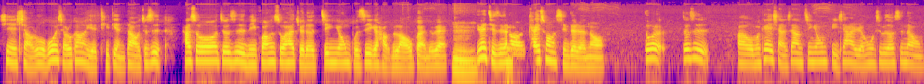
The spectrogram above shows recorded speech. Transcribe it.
谢谢小鹿。不过小鹿刚刚也提点到，就是他说，就是倪光说他觉得金庸不是一个好的老板，对不对？嗯，因为其实哈，开创型的人哦，多了，就是呃，我们可以想象金庸笔下的人物是不是都是那种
